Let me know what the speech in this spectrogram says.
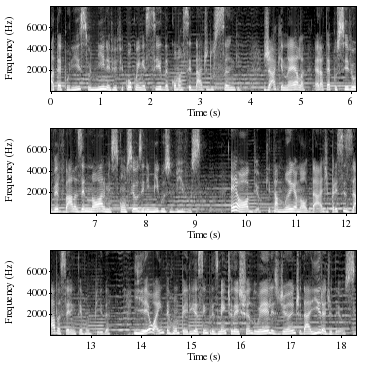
Até por isso, Nínive ficou conhecida como a cidade do sangue, já que nela era até possível ver valas enormes com seus inimigos vivos. É óbvio que tamanha maldade precisava ser interrompida e eu a interromperia simplesmente deixando eles diante da ira de Deus.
